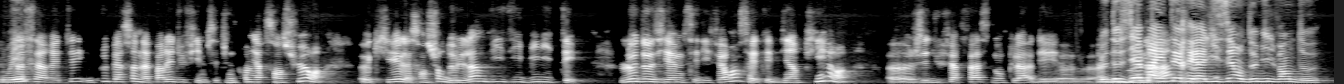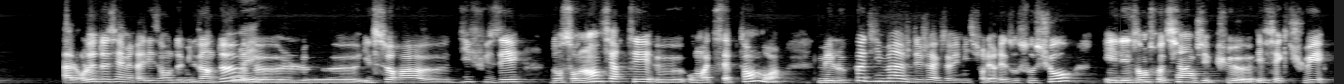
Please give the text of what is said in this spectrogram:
oui. ça s'est arrêté et plus personne n'a parlé du film. C'est une première censure qui est la censure de l'invisibilité. Le deuxième, c'est différent, ça a été bien pire. J'ai dû faire face donc là à des. Le deuxième a été réalisé en 2022. Alors, le deuxième est réalisé en 2022. Oui. Euh, le, il sera euh, diffusé dans son entièreté euh, au mois de septembre. Mais le peu d'images déjà que j'avais mis sur les réseaux sociaux et les entretiens que j'ai pu effectuer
